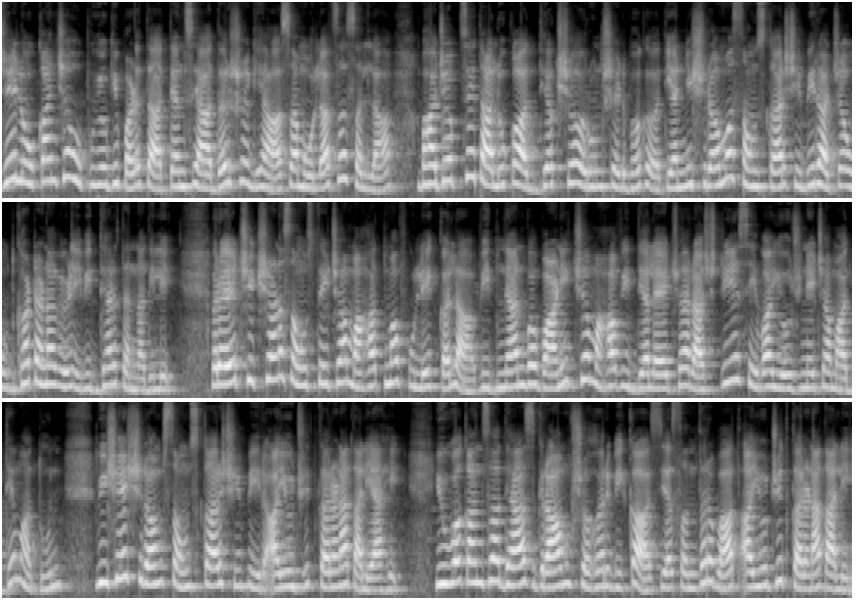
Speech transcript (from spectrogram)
जे लोकांच्या उपयोगी पडतात त्यांचे आदर्श घ्या असा मोलाचा सल्ला भाजपचे तालुका अध्यक्ष अरुण शेठ भगत यांनी श्रम संस्कार शिबिराच्या उद्घाटनावेळी विद्यार्थ्यांना दिले. रयत शिक्षण संस्थेच्या महात्मा फुले कला विज्ञान व वाणिज्य महाविद्यालयाच्या राष्ट्रीय सेवा योजनेच्या माध्यमातून विशेष श्रम संस्कार शिबिर आयोजित करण्यात आले आहे. युवकांचा ध्यास ग्राम शहर विकास या संदर्भात आयोजित करण्यात आले.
